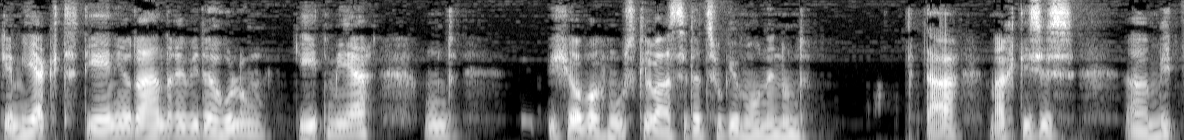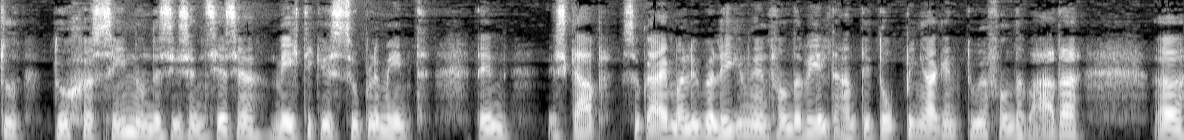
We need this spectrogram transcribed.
gemerkt, die eine oder andere Wiederholung geht mehr und ich habe auch Muskelwasser dazu gewonnen und da macht dieses äh, Mittel durchaus Sinn und es ist ein sehr, sehr mächtiges Supplement, denn es gab sogar einmal Überlegungen von der Welt Anti-Doping-Agentur, von der WADA, äh,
